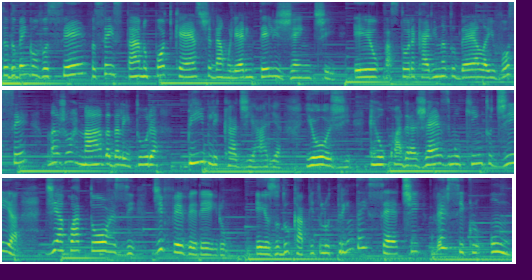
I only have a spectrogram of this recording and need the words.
tudo bem com você? Você está no podcast da Mulher Inteligente. Eu, pastora Karina Tudela, e você na jornada da leitura bíblica diária. E hoje é o 45º dia, dia 14 de fevereiro. Êxodo capítulo 37, versículo 1.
